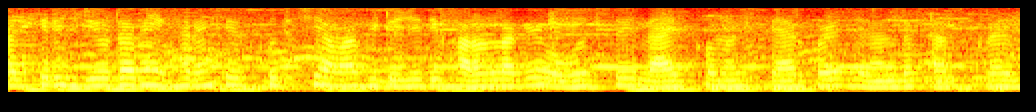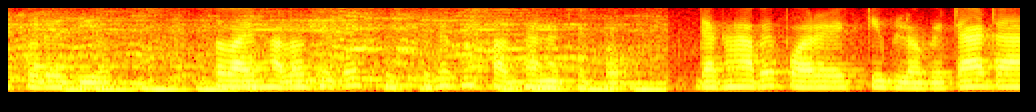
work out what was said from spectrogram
আজকের ভিডিওটা আমি এখানে শেষ করছি। আমার ভিডিও যদি ভালো লাগে অবশ্যই লাইক, কমেন্ট শেয়ার করে চ্যানেলটা সাবস্ক্রাইব করে দিও। সবাই ভালো থেকো, সুস্থ থেকো, সাবধানে থেকো। দেখা হবে পরের একটি ব্লগে টাটা!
